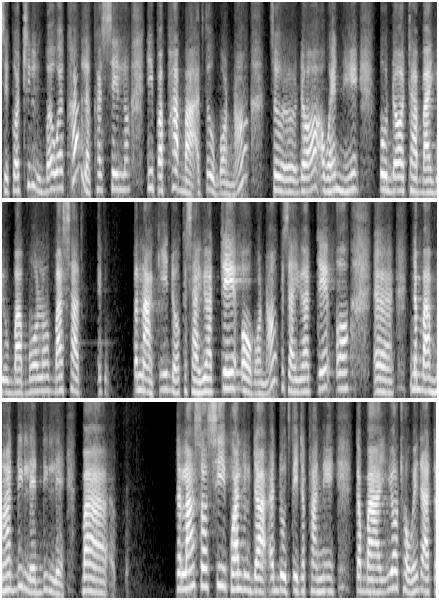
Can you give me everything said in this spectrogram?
စေကောချိလူဘဝဲခါလခဆေလောဒီပဖဘာအတုဘောနော်ဆိုတော့အဝဲနေပိုတော့တဘယုဘဘောလောဘာသာ တနာကီတော့ကစားရွာတဲအော်ဘောနော်ကစားရွာတဲအော်အဲနမမဒီလေဒီလေဘာတလားစောစီဘွာလူဒါအဒုတေတဖာနေကဘာရော့ထော်ဝဲတာတ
